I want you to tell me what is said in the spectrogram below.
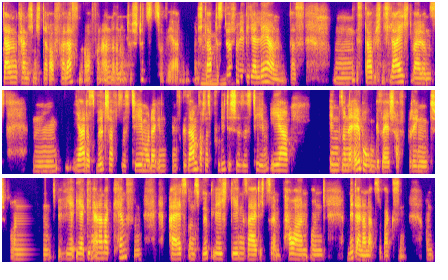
dann kann ich mich darauf verlassen, auch von anderen unterstützt zu werden. Und ich glaube, das mhm. dürfen wir wieder lernen. Das mh, hm, ist, glaube ich, nicht leicht, weil uns hm, ja, das Wirtschaftssystem oder in, insgesamt auch das politische System eher in so eine Ellbogengesellschaft bringt und wir eher gegeneinander kämpfen, als uns wirklich gegenseitig zu empowern und miteinander zu wachsen. Und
